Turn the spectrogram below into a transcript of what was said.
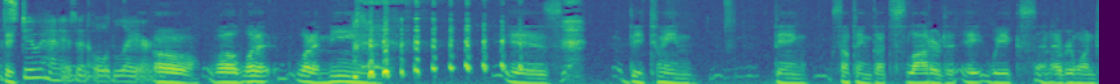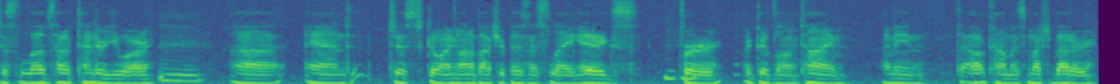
A It- stew hen is an old layer. Oh, well, what I, what I mean is between being something that's slaughtered at eight weeks and everyone just loves how tender you are, Mm. uh, and just going on about your business laying eggs Mm-hmm. for a good long time. I mean, the outcome is much better.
